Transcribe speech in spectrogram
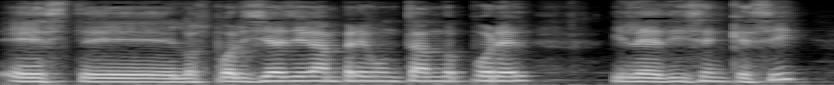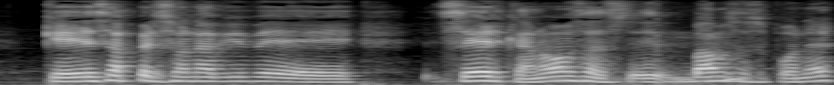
este, los policías llegan preguntando por él y le dicen que sí, que esa persona vive cerca, ¿no? Vamos a, su- vamos a suponer,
